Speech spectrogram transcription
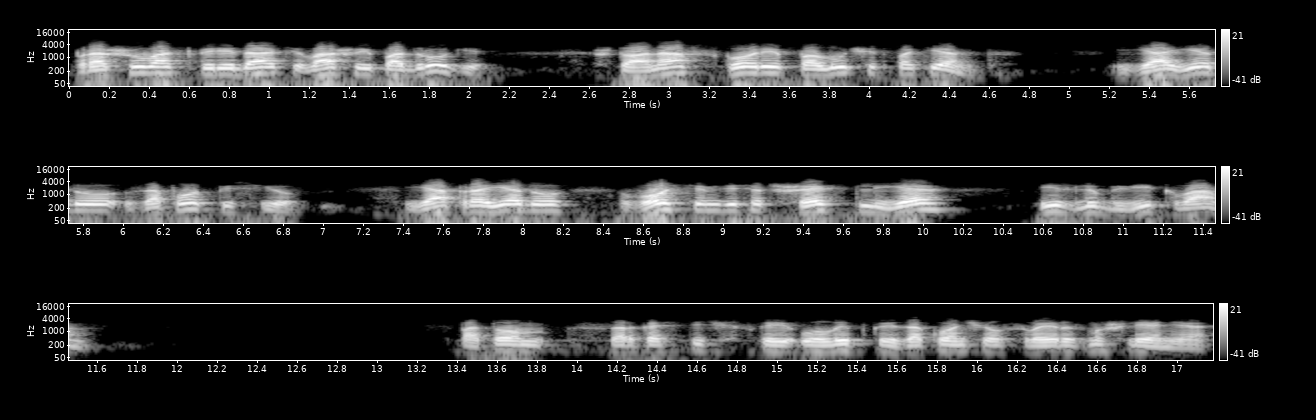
«Прошу вас передать вашей подруге, что она вскоре получит патент. Я еду за подписью. Я проеду 86 лье из любви к вам». Потом с саркастической улыбкой закончил свои размышления.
